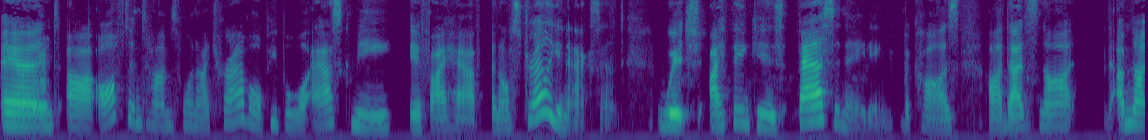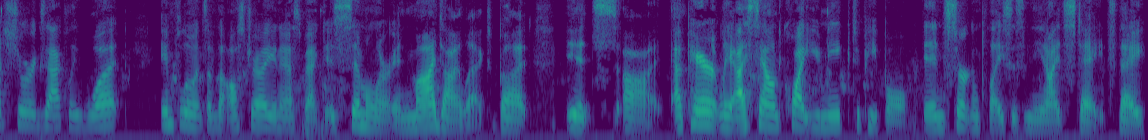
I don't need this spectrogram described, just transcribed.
And uh, oftentimes, when I travel, people will ask me if I have an Australian accent, which I think is fascinating because uh, that's not, I'm not sure exactly what influence of the Australian aspect is similar in my dialect, but it's uh, apparently I sound quite unique to people in certain places in the United States. They,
